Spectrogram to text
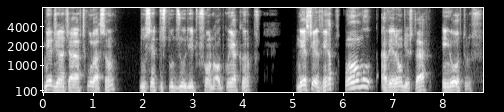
mediante a articulação do Centro de Estudos Jurídicos Ronaldo Cunha Campos, neste evento, como haverão de estar em outros.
